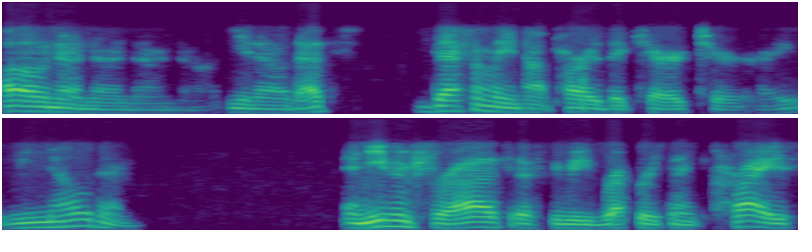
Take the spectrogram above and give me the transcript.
oh, no, no, no, no, you know, that's definitely not part of the character, right? We know them. And even for us, as we represent Christ,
